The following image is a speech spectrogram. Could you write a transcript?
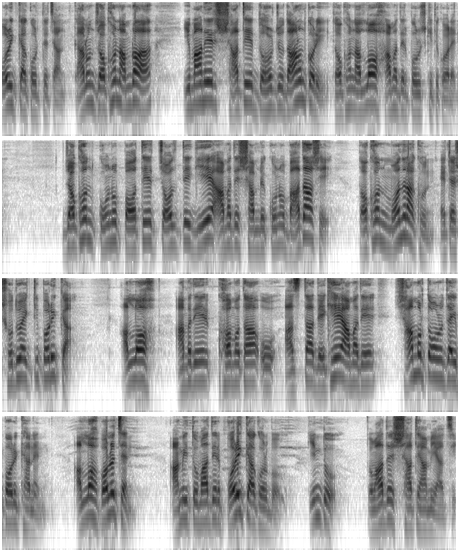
পরীক্ষা করতে চান। কারণ যখন আমরা ইমানের সাথে ধৈর্য ধারণ করি, তখন আল্লাহ আমাদের পুরস্কৃত করেন। যখন কোনো পথে চলতে গিয়ে আমাদের সামনে কোনো বাধা আসে তখন মনে রাখুন, এটা শুধু একটি পরীক্ষা। আল্লাহ আমাদের ক্ষমতা ও আস্থা দেখে আমাদের সামর্থ্য অনুযায়ী পরীক্ষা নেন। আল্লাহ বলেছেন, আমি তোমাদের পরীক্ষা করব, কিন্তু তোমাদের সাথে আমি আছি।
